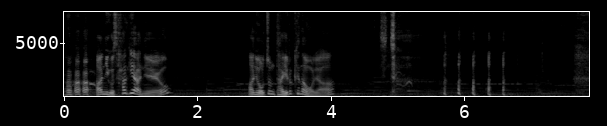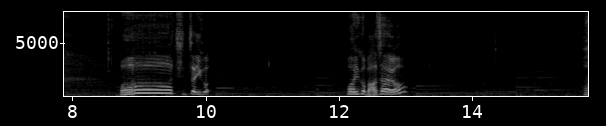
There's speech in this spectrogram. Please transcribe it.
아니, 이거 사기 아니에요? 아니, 어쩜 다 이렇게 나오냐? 진짜. 와, 진짜 이거. 와, 이거 맞아요? 와.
